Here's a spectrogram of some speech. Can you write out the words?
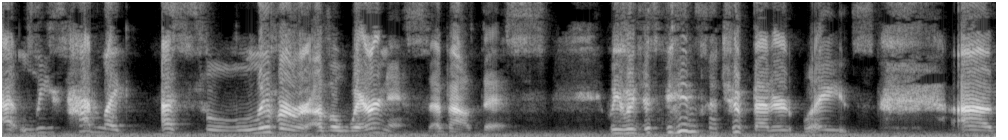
at least had like a sliver of awareness about this, we would just be in such a better place. Um,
